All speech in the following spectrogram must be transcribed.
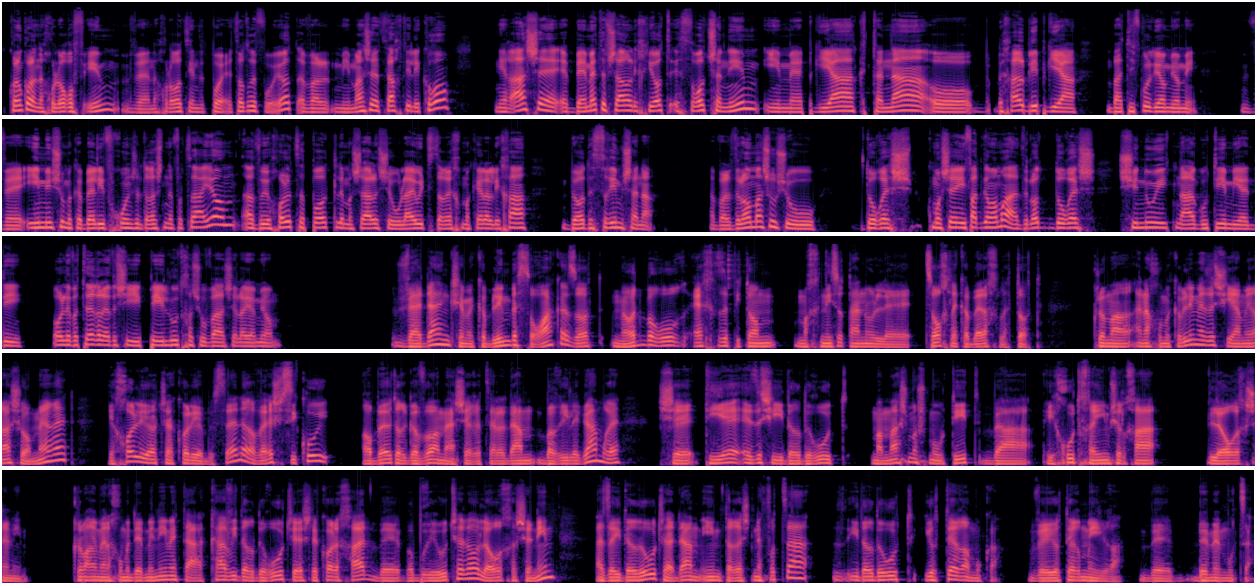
קודם כל, אנחנו לא רופאים, ואנחנו לא רוצים לתת פה עצות רפואיות, אבל ממה שהצלחתי לקרוא, נראה שבאמת אפשר לחיות עשרות שנים עם אה, פגיעה קטנה או בכלל בלי פגיעה בתפקוד יומיומי. ואם מישהו מקבל אבחון של טרשת נפוצה היום, אז הוא יכול לצפות למשל שאולי הוא יצטרך מקל הליכה בעוד 20 שנה. אבל זה לא משהו שהוא דורש, כמו שיפעת גם אמרה, זה לא דורש שינוי התנהגותי מיידי, או לוותר על איזושהי פעילות חשובה של היומיום. ועדיין כשמקבלים בשורה כזאת, מאוד ברור איך זה פתאום מכניס אותנו לצורך לקבל החלטות. כלומר, אנחנו מקבלים איזושהי אמירה שאומרת, יכול להיות שהכל יהיה בסדר, אבל יש סיכוי הרבה יותר גבוה מאשר אצל אדם בריא לגמרי, שתהיה איזושהי הידרדרות ממש משמעותית באיכות חיים שלך לאורך שנים. כלומר, אם אנחנו מדמיינים את הקו הידרדרות שיש לכל אחד בבריאות שלו לאורך השנים, אז ההידרדרות שאדם עם טרשת נפוצה הידרדרות יותר עמוקה ויותר מהירה בממוצע.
